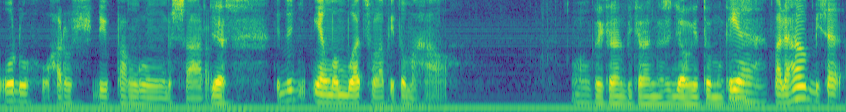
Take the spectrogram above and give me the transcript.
waduh harus di panggung besar. yes Itu yang membuat sulap itu mahal. oh pikiran-pikiran yang sejauh itu mungkin ya. Iya, padahal bisa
